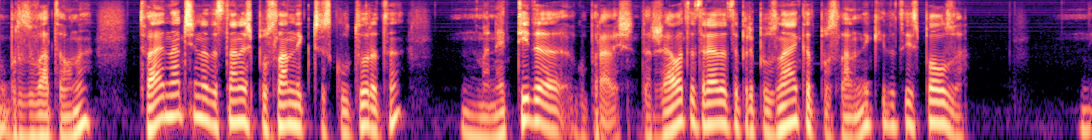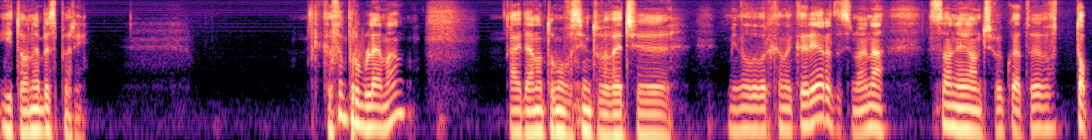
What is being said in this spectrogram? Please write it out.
образователна. Това е начина да станеш посланник чрез културата, ма не ти да го правиш. Държавата трябва да те припознае като посланник и да те използва. И то не без пари. Какъв е проблема? Айде, Ана Томова Синтова вече е минала върха на кариерата си, но една Соня Йончева, която е в топ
